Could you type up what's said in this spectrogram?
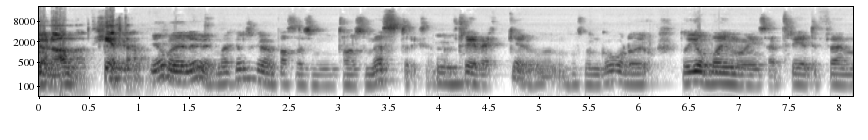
Gör något annat. Helt annat. Ja men eller hur. Man skulle kunna passa det som tar semester till exempel. Mm. Tre veckor och, hos någon gård. Och, då jobbar ju man i så här tre till fem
